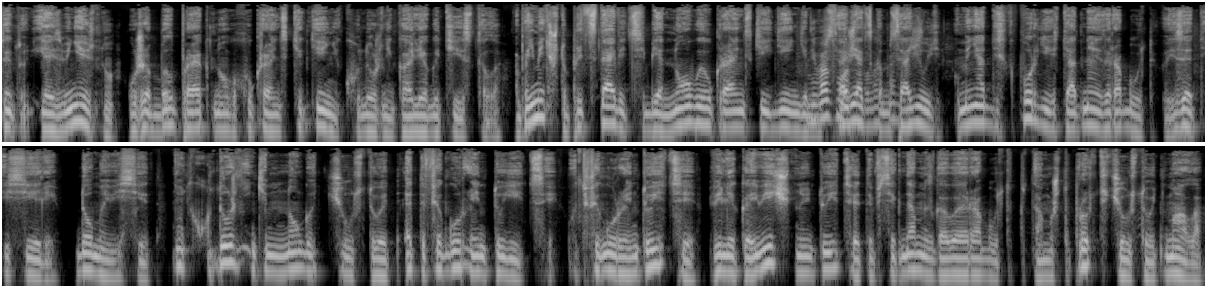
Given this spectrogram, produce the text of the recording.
Я извиняюсь, но уже был проект новых украинских денег художника Олега Тистола. А понимаете, что представить себе новые украинские деньги в Невозможно Советском было, конечно. Союзе? У меня до сих пор есть одна из работ из этой серии. Дома висит. Ну, художники много чувствуют. Это фигура интуиции. Вот фигура интуиции – великая вещь, но интуиция – это всегда мозговая работа, потому что просто чувствовать мало.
